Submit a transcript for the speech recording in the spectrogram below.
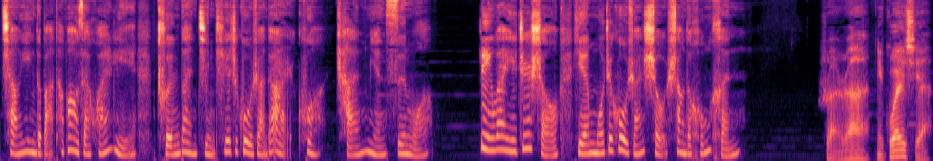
强硬的把他抱在怀里，唇瓣紧贴着顾软的耳廓，缠绵厮磨。另外一只手研磨着顾软手上的红痕。软软，你乖些，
